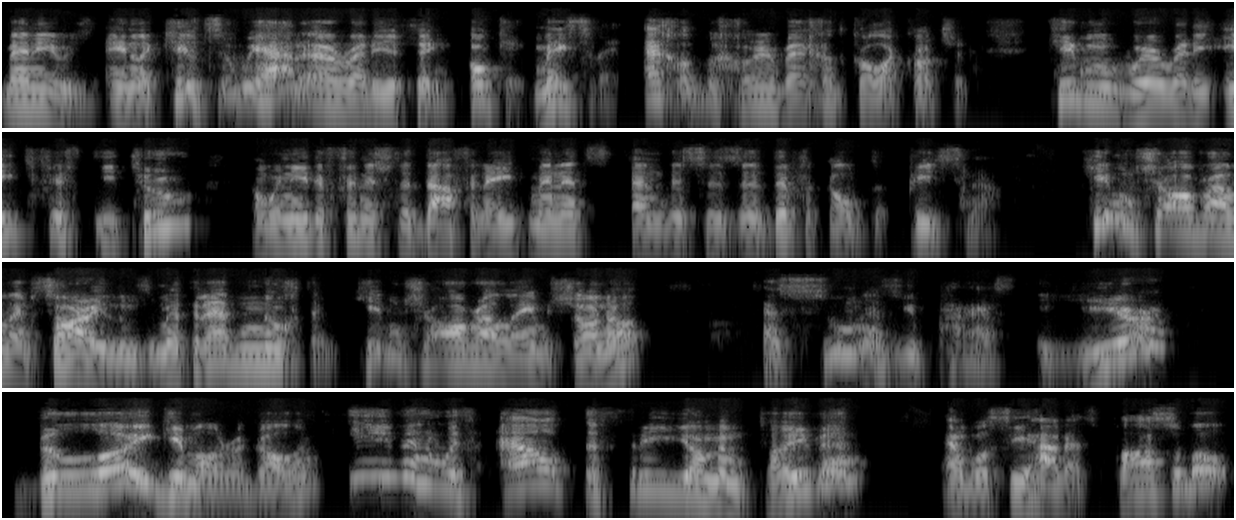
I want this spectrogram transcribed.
many reasons. And Lekitza, we had already a thing. Okay, Mesve. Echad Bechor Bechad Kol Kim, we're already 8.52, and we need to finish the daf in eight minutes, and this is a difficult piece now. Kim Alem, sorry, Luz, Metred Nuchtem. Kim Alem Shono, as soon as you pass a year, below Gimel Regolim, even without the three Yomim Toivin, and we'll see how that's possible,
